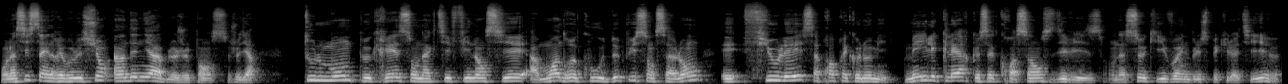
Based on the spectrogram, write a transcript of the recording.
On assiste à une révolution indéniable, je pense. Je veux dire, tout le monde peut créer son actif financier à moindre coût depuis son salon et fueler sa propre économie. Mais il est clair que cette croissance divise. On a ceux qui y voient une bulle spéculative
